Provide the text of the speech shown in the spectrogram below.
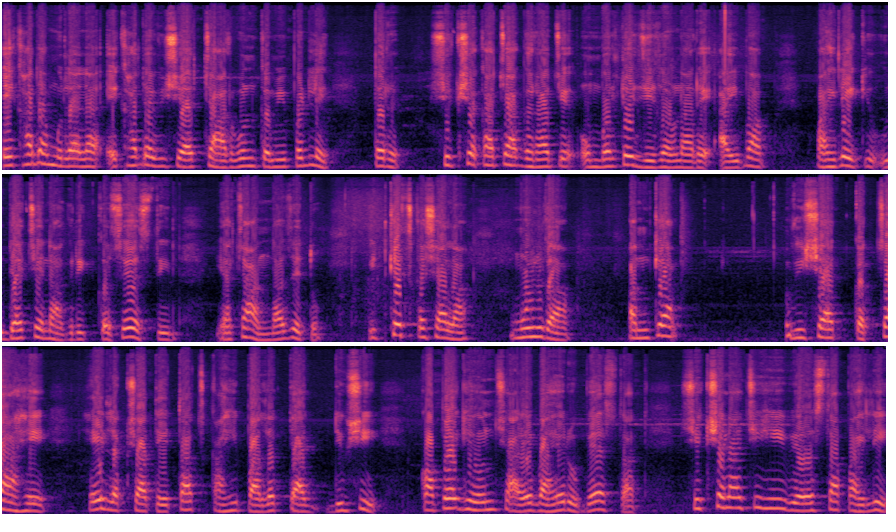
एखाद्या मुलाला एखाद्या विषयात चार गुण कमी पडले तर शिक्षकाच्या घराचे उंबरटे झिजवणारे आईबाप पाहिले की उद्याचे नागरिक कसे असतील याचा अंदाज येतो. इतकेच कशाला मुलगा अमक्या विषयात कच्चा आहे हे लक्षात येताच काही पालक त्या दिवशी कॉप्या घेऊन शाळेबाहेर उभे असतात. शिक्षणाची ही व्यवस्था पाहिली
